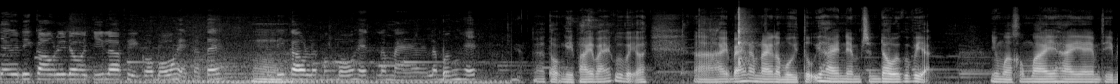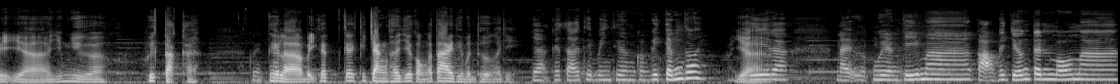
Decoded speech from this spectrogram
Chứ đi câu đi đôi chỉ là phải có bố hết là té. Ừ. đi câu là bằng bố hết là mẹ là bứng hết. À, tội nghiệp hai bé quý vị ơi. À, hai bé năm nay là 10 tuổi hai anh em sinh đôi quý vị ạ nhưng mà không may hai em thì bị à, giống như à, khuyết tật ha Khuyết thế tật. là bị cái cái cái chân thôi chứ còn cái tay thì bình thường hả chị dạ cái tay thì bình thường còn cái trứng thôi dạ thì là này ước nguyện chỉ mà có cái chương trình mô mà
